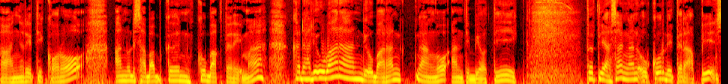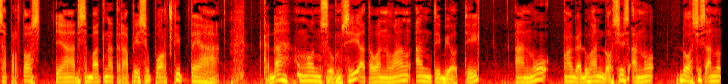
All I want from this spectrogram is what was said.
Tah nyeriti koro anu disababkan ku bakteri mah kedah diubaran diubaran nganggo antibiotik. tetiasa ngan ukur di terapi sapertos ya disebatnya terapi suportif teh kedah ngonsumsi atau nuang antibiotik anu ngagaduhan dosis anu dosis anu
